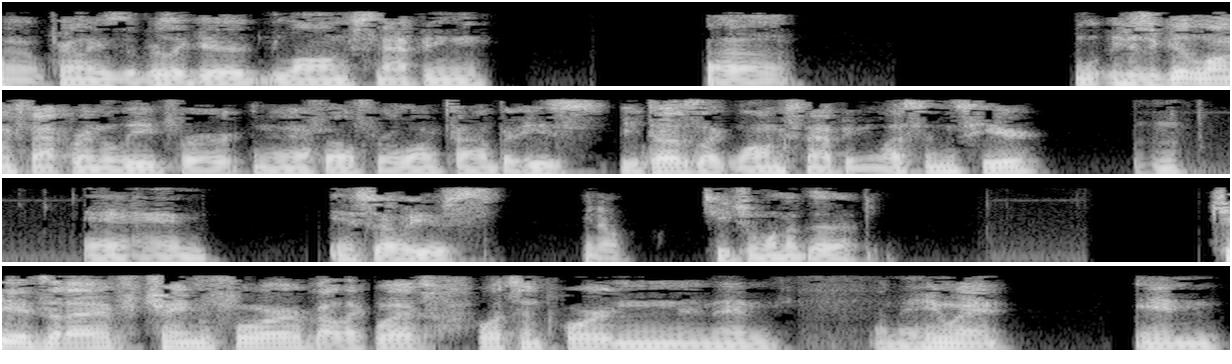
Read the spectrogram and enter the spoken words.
uh, apparently he's a really good long snapping, uh, he was a good long snapper in the league for, in the NFL for a long time, but he's, he does like long snapping lessons here. hmm And, and so he was, you know, teaching one of the kids that I have trained before about like what, what's important. And then, I mean, he went in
